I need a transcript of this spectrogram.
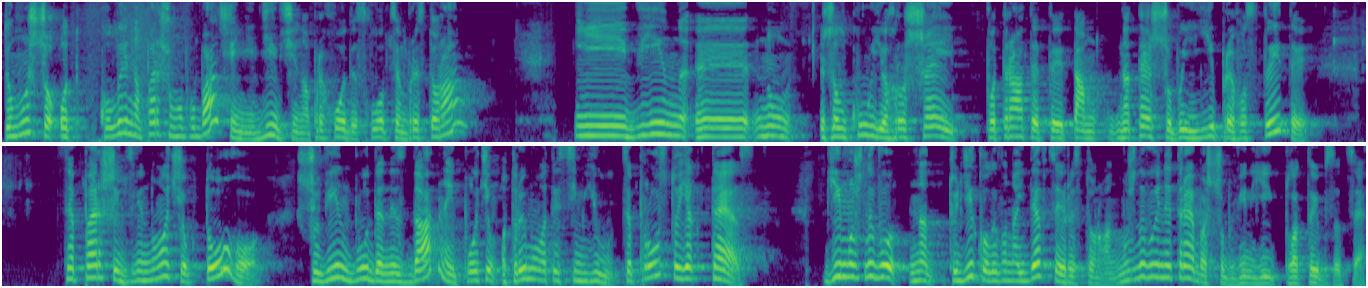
Тому що, от коли на першому побаченні дівчина приходить з хлопцем в ресторан, і він е, ну, жалкує грошей потратити там на те, щоб її пригостити, це перший дзвіночок того, що він буде нездатний потім отримувати сім'ю. Це просто як тест. Їй, можливо, на, тоді, коли вона йде в цей ресторан, можливо, і не треба, щоб він їй платив за це.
